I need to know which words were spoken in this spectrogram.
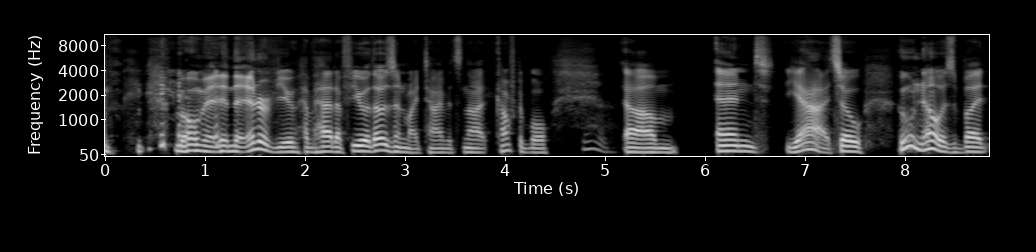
moment in the interview. Have had a few of those in my time. It's not comfortable. Yeah. Um, and yeah, so who knows? But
